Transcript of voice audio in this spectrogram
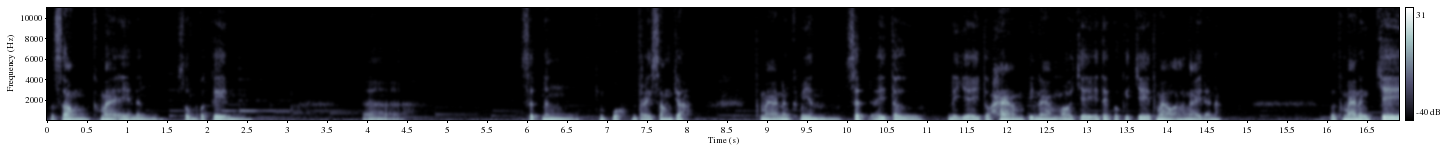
ព្រះសង្ឃខ្មែរអីអានឹងសូមប្រគេនអឺសិទ្ធនឹងចំពោះមន្ត្រីសង្ឃចាស់អាត្មានឹងគ្មានសិទ្ធអីទៅនិយាយទៅហាមពីណាមិនឲ្យជេរអីទេព្រោះគេជេរអាត្មាអស់ថ្ងៃដែរហ្នឹងព្រោះអាត្មាហ្នឹងជេរ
